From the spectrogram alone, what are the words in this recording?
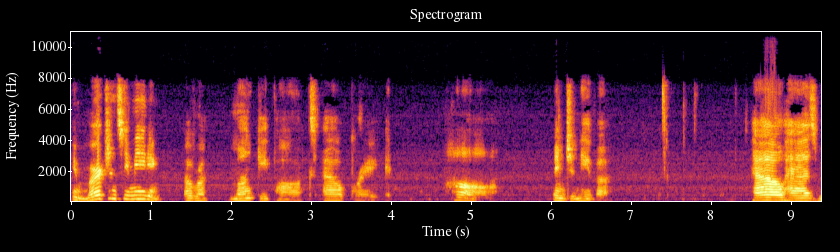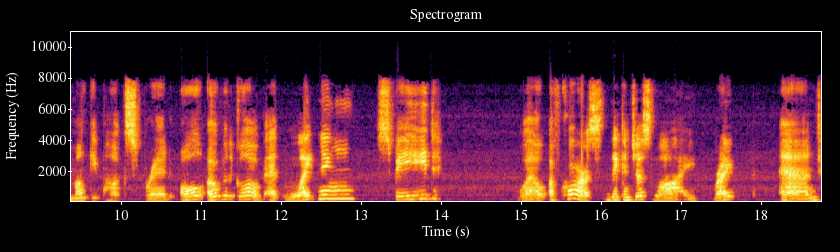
emergency meeting over monkeypox outbreak. Huh. In Geneva. How has monkeypox spread all over the globe at lightning speed? Well, of course, they can just lie, right? And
